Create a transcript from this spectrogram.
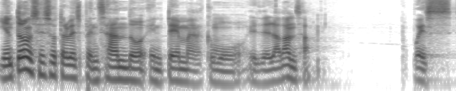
Y entonces, otra vez pensando en tema como el de la danza, pues,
